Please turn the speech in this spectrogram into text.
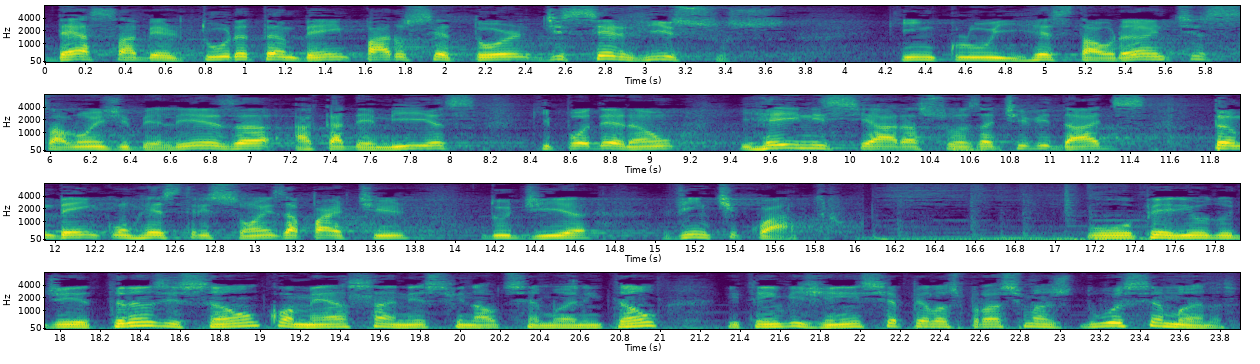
dessa abertura também para o setor de serviços, que inclui restaurantes, salões de beleza, academias, que poderão reiniciar as suas atividades também com restrições a partir do dia 24. O período de transição começa nesse final de semana, então, e tem vigência pelas próximas duas semanas.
